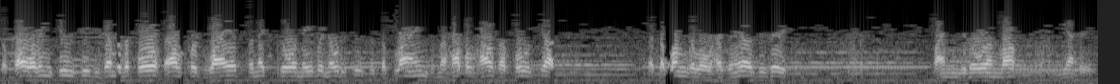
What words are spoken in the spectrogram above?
The following Tuesday, December the 4th, Alfred Wyatt, the next door neighbor, notices that the blinds in the Happel house are pulled shut, that the bungalow has an air of desertion. Finding the door unlocked, he enters,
